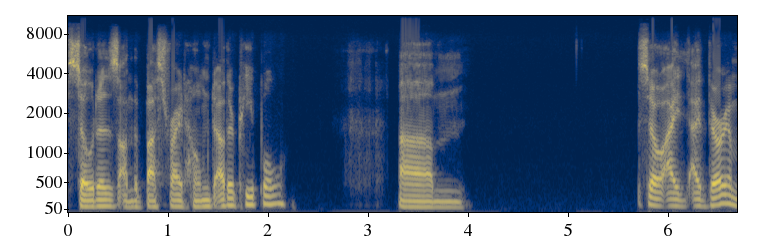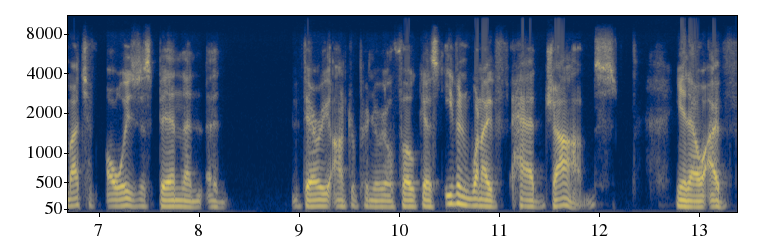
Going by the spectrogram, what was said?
sodas on the bus ride home to other people. Um, so I, I very much have always just been a, a very entrepreneurial focused, even when I've had jobs. You know, I've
